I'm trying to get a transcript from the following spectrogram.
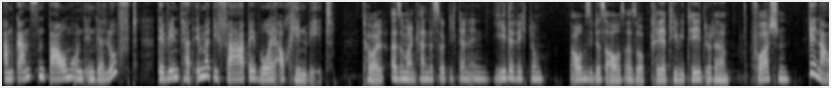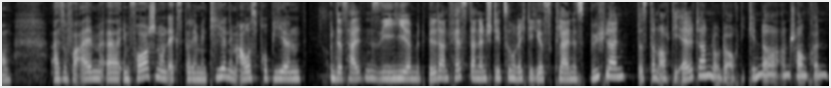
am ganzen Baum und in der Luft. Der Wind hat immer die Farbe, wo er auch hinweht. Toll. Also man kann das wirklich dann in jede Richtung bauen Sie das aus, also ob Kreativität oder Forschen. Genau. Also vor allem äh, im Forschen und Experimentieren, im Ausprobieren. Und das halten Sie hier mit Bildern fest, dann entsteht so ein richtiges kleines Büchlein, das dann auch die Eltern oder auch die Kinder anschauen können?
